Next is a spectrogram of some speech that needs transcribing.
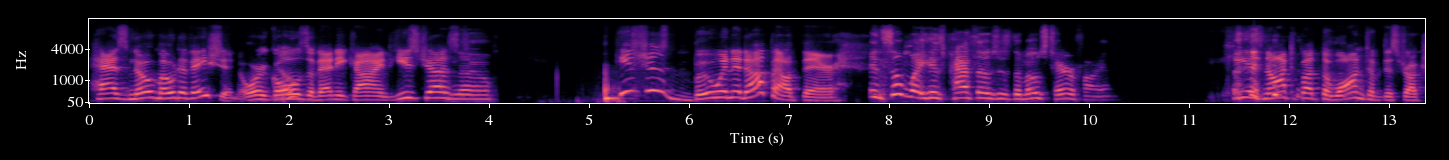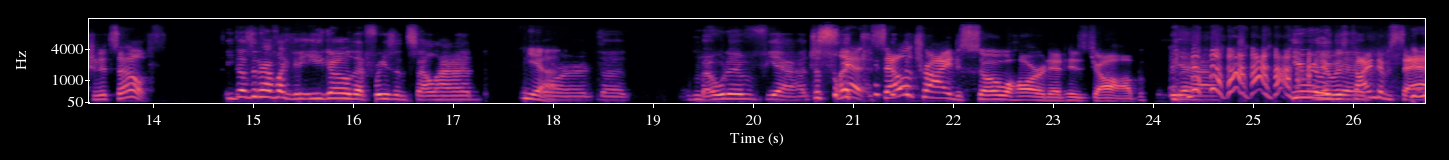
has no motivation or goals of any kind. He's just No. he's just booing it up out there. In some way, his pathos is the most terrifying. He is not but the want of destruction itself. He doesn't have like the ego that Frieza and Cell had, Yeah. or the motive. Yeah, just like yeah, Cell tried so hard at his job. yeah, he And really it was did. kind of he sad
